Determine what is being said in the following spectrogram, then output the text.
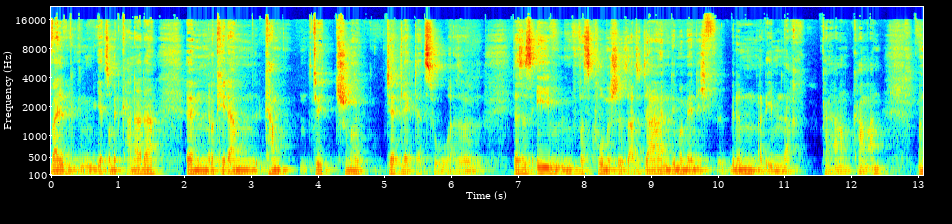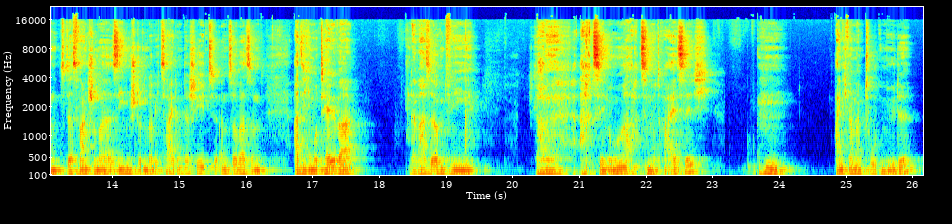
weil jetzt so mit Kanada, ähm, okay, da kam natürlich schon mal Jetlag dazu. Also das ist eh was Komisches. Also da in dem Moment, ich bin dann halt eben nach, keine Ahnung, kam an und das waren schon mal sieben Stunden, glaube ich, Zeitunterschied und sowas. Und als ich im Hotel war, da war es irgendwie, ich glaube, 18 Uhr, 18.30 Uhr. Hm. Eigentlich war man todmüde.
